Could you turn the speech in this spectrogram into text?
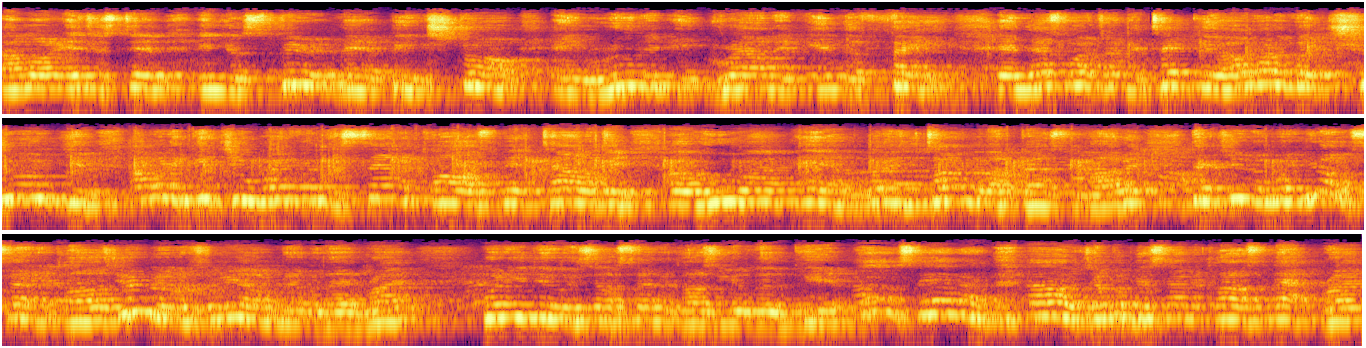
I'm more interested in your spirit man being strong and rooted and grounded in the faith. And that's why I'm trying to take you. I want to mature you. I want to get you away from the Santa Claus mentality of who I am. What are you talking about, Pastor Bobby? That you know, when you know Santa Claus, you remember, we all remember that, right? What do you do when you saw Santa Claus when you're a little kid? Oh, Santa. Oh, jump up in Santa Claus' lap, right?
